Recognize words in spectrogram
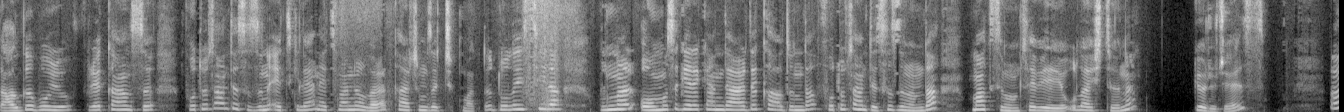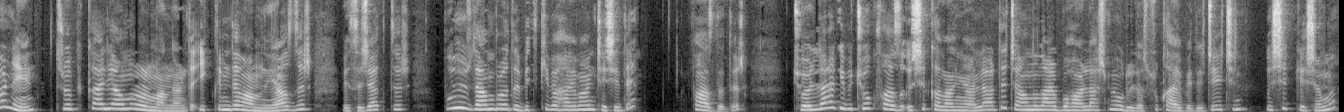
dalga boyu, frekansı, fotosentez hızını etkileyen etmenler olarak karşımıza çıkmakta. Dolayısıyla bunlar olması gereken değerde kaldığında fotosentez hızının da maksimum seviyeye ulaştığını göreceğiz. Örneğin tropikal yağmur ormanlarında iklim devamlı yazdır ve sıcaktır. Bu yüzden burada bitki ve hayvan çeşidi fazladır. Çöller gibi çok fazla ışık alan yerlerde canlılar buharlaşma yoluyla su kaybedeceği için ışık yaşamı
